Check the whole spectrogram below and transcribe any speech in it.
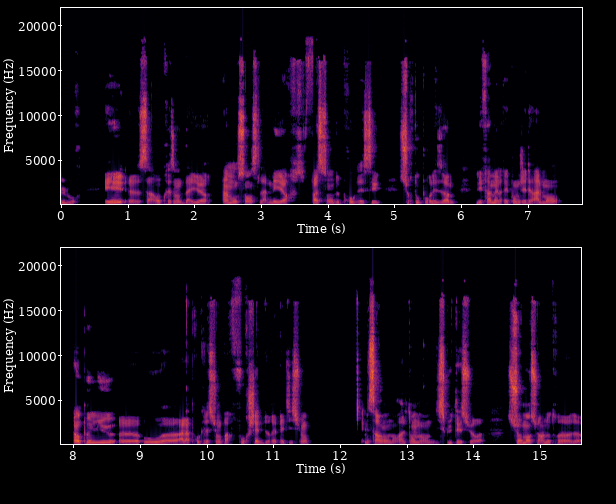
lourd. Et euh, ça représente d'ailleurs, à mon sens, la meilleure façon de progresser, surtout pour les hommes. Les femmes, elles répondent généralement un peu mieux euh, à la progression par fourchette de répétition. Mais ça, on aura le temps d'en discuter sur, sûrement sur un autre,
